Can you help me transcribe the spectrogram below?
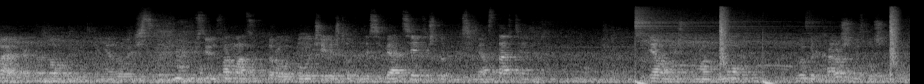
Бывает, когда долго не тренируешься. Всю информацию, которую вы получили, что-то для себя отсейте, что-то для себя оставьте. Я вам лишь помогу. Но вы были хорошими слушателями,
